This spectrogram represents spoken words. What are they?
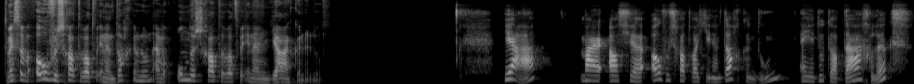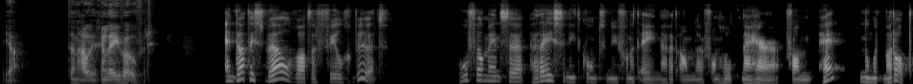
Tenminste, we overschatten wat we in een dag kunnen doen en we onderschatten wat we in een jaar kunnen doen. Ja, maar als je overschat wat je in een dag kunt doen en je doet dat dagelijks, Ja, dan hou je geen leven over. En dat is wel wat er veel gebeurt. Hoeveel mensen racen niet continu van het een naar het ander, van hot naar her, van hè, noem het maar op.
